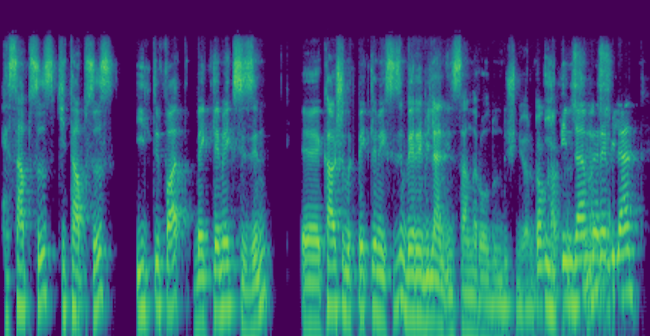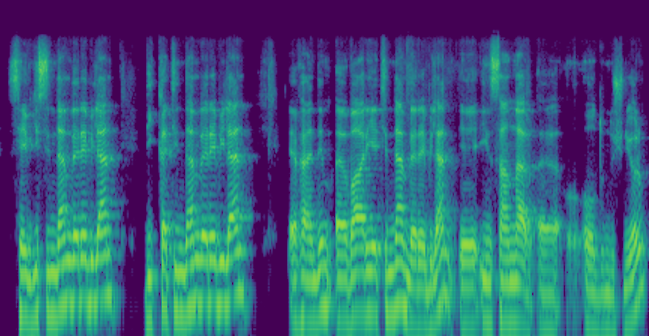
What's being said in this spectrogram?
hesapsız, kitapsız, iltifat beklemeksizin, e, karşılık beklemeksizin verebilen insanlar olduğunu düşünüyorum. Çok İlkinden verebilen, sevgisinden verebilen, dikkatinden verebilen, efendim e, variyetinden verebilen e, insanlar e, olduğunu düşünüyorum.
